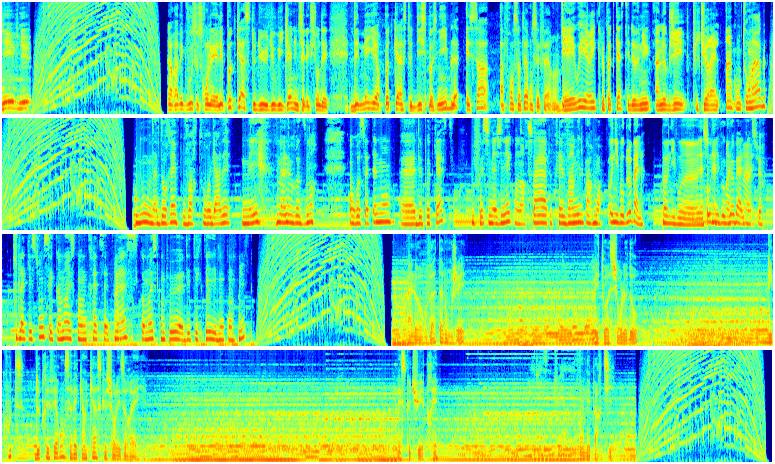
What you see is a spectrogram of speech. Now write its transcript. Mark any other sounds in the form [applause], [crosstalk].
Bienvenue. Alors avec vous, ce seront les, les podcasts du, du week-end, une sélection des, des meilleurs podcasts disponibles. Et ça, à France Inter, on sait faire. hein. Et oui, Eric, le podcast est devenu un objet culturel incontournable. Nous, on adorait pouvoir tout regarder, mais [laughs] malheureusement, on reçoit tellement euh, de podcasts. Il faut s'imaginer qu'on en reçoit à peu près 20 000 par mois. Au niveau global, pas au niveau euh, Au national. niveau Ouais, global, ouais. bien sûr. Toute la question, c'est comment est-ce qu'on traite cette Ouais. masse? Comment est-ce qu'on peut euh, détecter les bons contenus? Alors va t'allonger. Mets-toi sur le dos. Écoute, de préférence avec un casque sur les oreilles. Est-ce que tu es prêt? On est parti.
